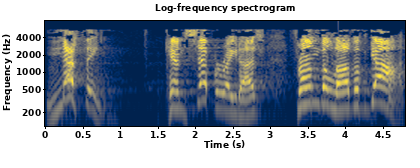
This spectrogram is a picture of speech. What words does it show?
Nothing can separate us from the love of God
